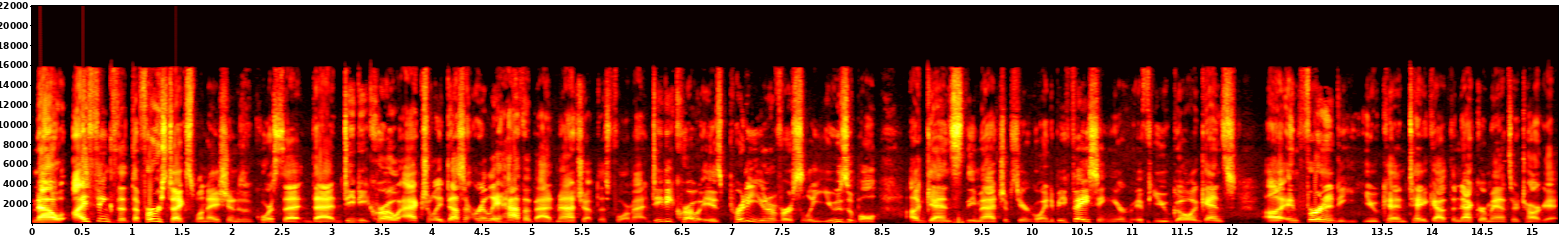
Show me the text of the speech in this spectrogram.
Now, I think that the first explanation is, of course, that, that DD Crow actually doesn't really have a bad matchup this format. DD Crow is pretty universally usable against the matchups you're going to be facing. You're, if you go against uh, Infernity, you can take out the Necromancer target.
